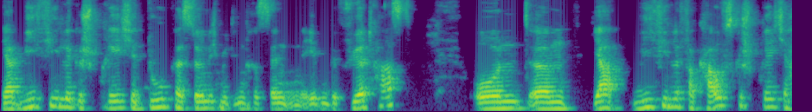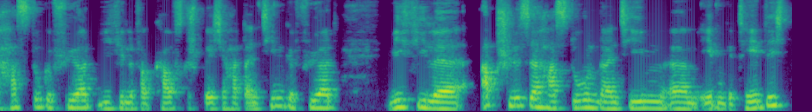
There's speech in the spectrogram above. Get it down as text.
ja, wie viele Gespräche du persönlich mit Interessenten eben geführt hast. Und ähm, ja, wie viele Verkaufsgespräche hast du geführt? Wie viele Verkaufsgespräche hat dein Team geführt? Wie viele Abschlüsse hast du und dein Team ähm, eben getätigt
